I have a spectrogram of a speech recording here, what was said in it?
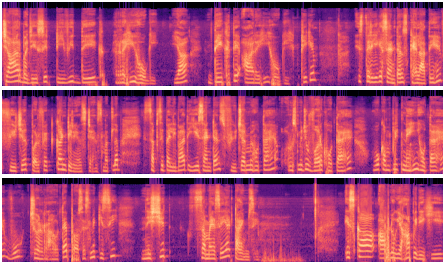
चार बजे से टीवी देख रही होगी या देखते आ रही होगी, ठीक है? इस तरीके के सेंटेंस कहलाते हैं फ्यूचर परफेक्ट कंटिन्यूस टेंस मतलब सबसे पहली बात, ये सेंटेंस फ्यूचर में होता है और उसमें जो वर्क होता है, वो कंप्लीट नहीं होता है, वो चल रहा होता है प्रोसेस में किसी निश्चित समय से या टाइम से। इसका आप लोग यहाँ पे देखिए,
